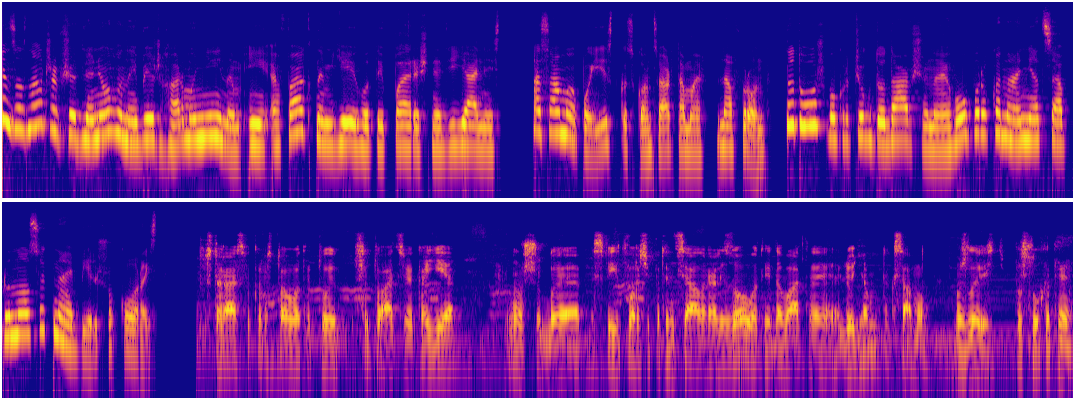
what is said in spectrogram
Він зазначив, що для нього найбільш гармонійним і ефектним є його теперішня діяльність, а саме поїздка з концертами на фронт. До того ж, Вакарчук додав, що на його переконання це приносить найбільшу користь. Стараюсь використовувати ту ситуацію, яка є, ну, щоб свій творчий потенціал реалізовувати і давати людям так само можливість послухати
